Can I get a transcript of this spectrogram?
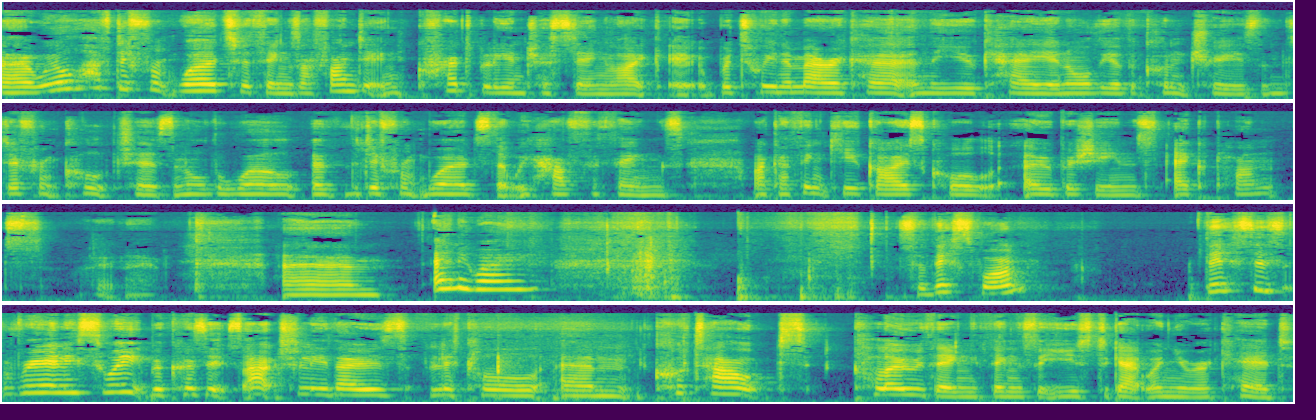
Uh, we all have different words for things. I find it incredibly interesting, like it, between America and the UK and all the other countries and the different cultures and all the world, uh, the different words that we have for things. Like I think you guys call aubergines eggplants. I don't know. Um, anyway, so this one, this is really sweet because it's actually those little um, cut out clothing things that you used to get when you were a kid,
